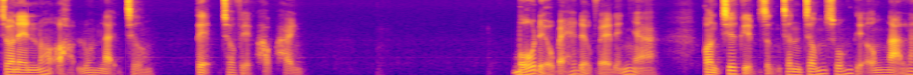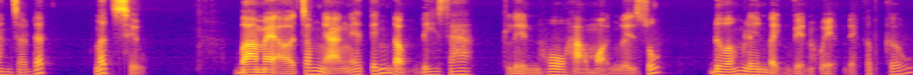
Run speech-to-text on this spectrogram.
Cho nên nó ở luôn lại trường, tiện cho việc học hành. Bố đều bé được về đến nhà. Còn chưa kịp dựng chân trống xuống thì ông ngã lăn ra đất, ngất xỉu. Bà mẹ ở trong nhà nghe tiếng động đi ra, liền hô hào mọi người giúp, đưa ông lên bệnh viện huyện để cấp cứu.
